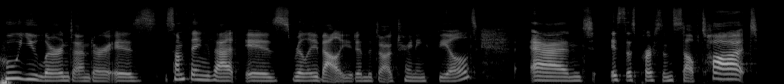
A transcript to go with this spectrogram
who you learned under is something that is really valued in the dog training field and is this person self-taught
